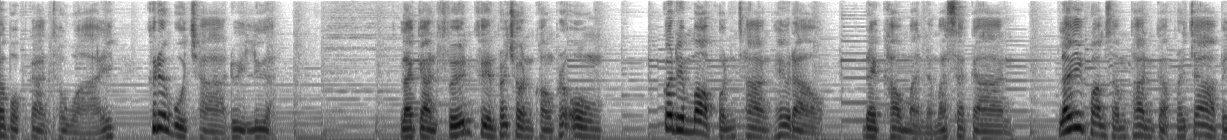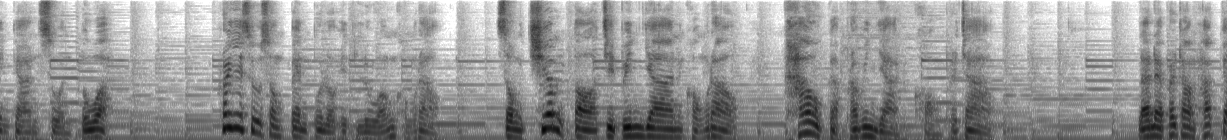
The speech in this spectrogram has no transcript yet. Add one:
ระบบการถวาย เครื่องบูชาด้วยเลือด และการฟื้นคืนพระชนของพระองค์ ก็ได้มอบผลทางให้เราได้เข้ามานมัสการ และมีความสัมพันธ์กับพระเจ้าเป็นการส่วนตัว พระเยซูทรงเป็นปุโรหิตหลวงของเรา ทรงเชื่อมต่อจิตวิญญาณของเราเข้ากับพระวิญญาณของพระเจ้า และในพระธรรมฮักไก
